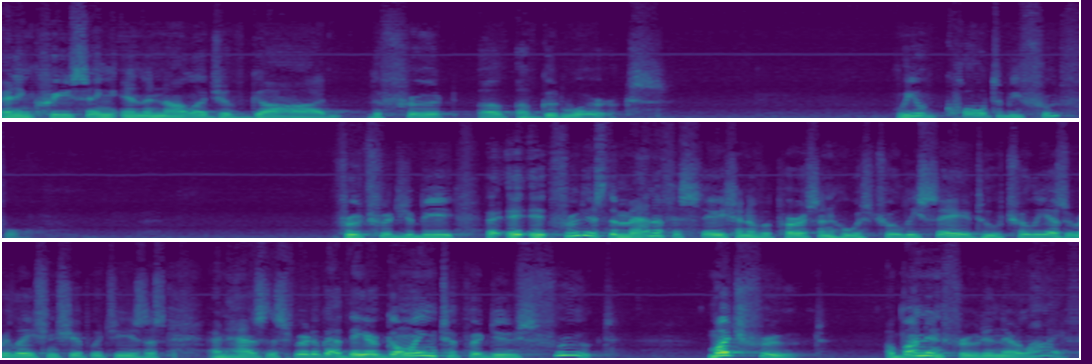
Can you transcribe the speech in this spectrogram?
and increasing in the knowledge of God, the fruit of, of good works. We are called to be fruitful. Fruit should be, it, it, fruit is the manifestation of a person who is truly saved, who truly has a relationship with Jesus and has the Spirit of God. They are going to produce fruit, much fruit, abundant fruit in their life.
